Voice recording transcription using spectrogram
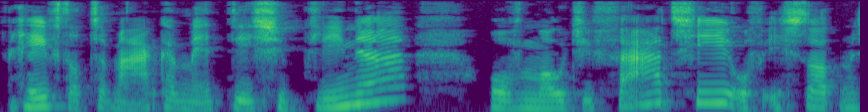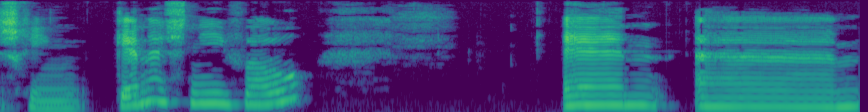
Heeft dat te maken met discipline of motivatie? Of is dat misschien kennisniveau? En uh,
